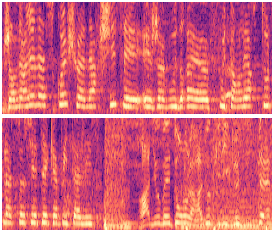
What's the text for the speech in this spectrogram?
J'en ai rien à secouer, je suis anarchiste et, et je voudrais euh, foutre en l'air toute la société capitaliste. Radio Béton, la radio qui nique le système.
